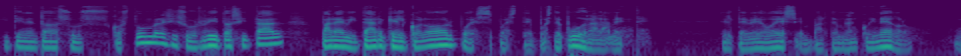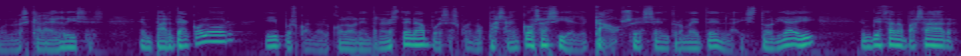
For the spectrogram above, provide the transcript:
y tienen todas sus costumbres y sus ritos y tal para evitar que el color pues, pues, te, pues te pudra la mente. El TVO es en parte en blanco y negro, bueno, una escala de grises, en parte a color, y pues cuando el color entra en escena, pues es cuando pasan cosas y el caos se entromete en la historia y empiezan a pasar,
